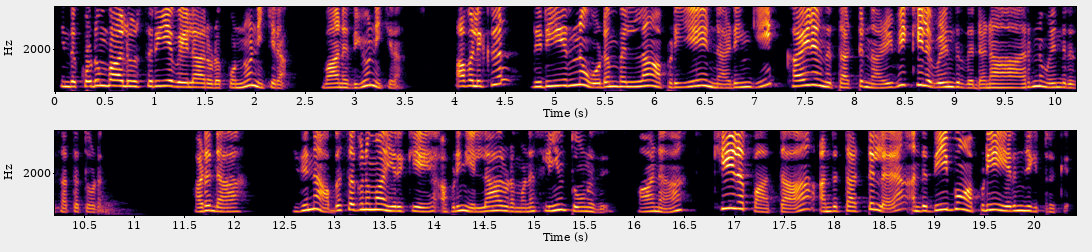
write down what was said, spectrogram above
இந்த கொடும்பாலூர் சிறிய வேளாரோட பொண்ணும் நிற்கிறா வானதியும் நிற்கிறா அவளுக்கு திடீர்னு உடம்பெல்லாம் அப்படியே நடுங்கி கையில் இருந்த தட்டு நழுவி கீழே விழுந்துருது. டனார்னு விழுந்துருது சத்தத்தோட. அடடா இது என்ன அபசகுனமா இருக்கே அப்படின்னு எல்லாரோட மனசுலயும் தோணுது. ஆனா கீழே பார்த்தா அந்த தட்டுல அந்த தீபம் அப்படியே எரிஞ்சுக்கிட்டு இருக்கு.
